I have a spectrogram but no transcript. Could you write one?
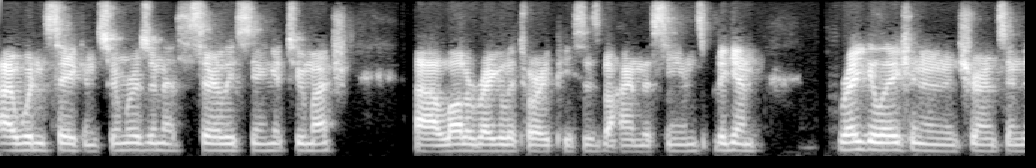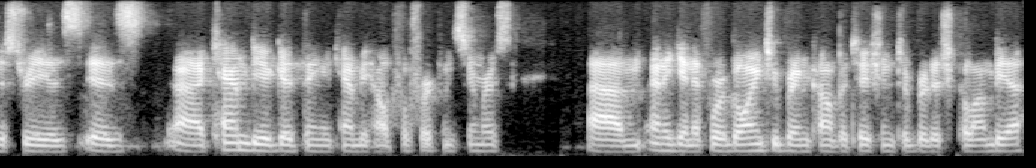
I wouldn't say consumers are necessarily seeing it too much. Uh, a lot of regulatory pieces behind the scenes, but again, regulation in insurance industry is is uh, can be a good thing. It can be helpful for consumers. Um, and again, if we're going to bring competition to British Columbia,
